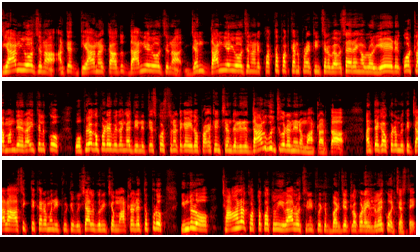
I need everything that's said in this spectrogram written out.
ధ్యాన్ యోజన అంటే ధ్యాన కాదు ధాన్య యోజన. జన్ ధాన్య యోజన అనే కొత్త పథకాన్ని ప్రకటించిన వ్యవసాయ రంగంలో ఏడు కోట్ల మంది రైతులకు ఉపయోగపడే విధంగా దీన్ని తీసుకొస్తున్నట్టుగా ఏదో ప్రకటించడం జరిగింది. దాని గురించి కూడా నేను మాట్లాడతా. అంతేకాకుండా మీకు చాలా ఆసక్తికరమైనటువంటి విషయాల గురించి మాట్లాడేటప్పుడు ఇందులో చాలా కొత్త కొత్త ఇవాళ వచ్చినటువంటి బడ్జెట్లో కూడా ఇందులోకి వచ్చేస్తాయి.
